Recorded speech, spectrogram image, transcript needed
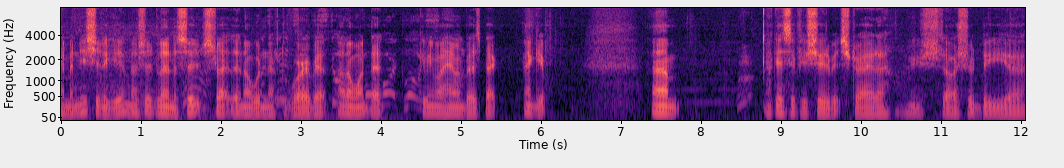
ammunition again. I should learn to shoot straight, then I wouldn't have to worry about. I don't want that. Give me my hammer burst back. Thank you. Um, I guess if you shoot a bit straighter, sh I should be uh,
